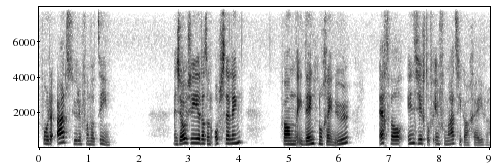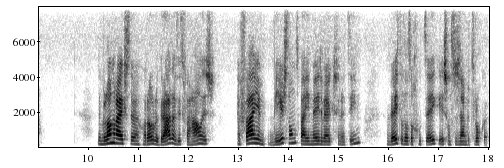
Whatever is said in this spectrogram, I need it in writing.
voor de aansturing van dat team? En zo zie je dat een opstelling van, ik denk nog geen uur, echt wel inzicht of informatie kan geven. De belangrijkste rode draad uit dit verhaal is: ervaar je weerstand bij je medewerkers in het team. Weet dat dat een goed teken is, want ze zijn betrokken.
